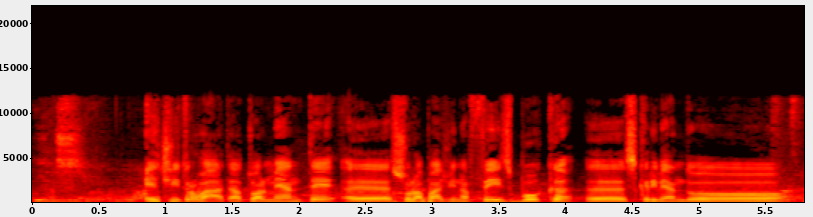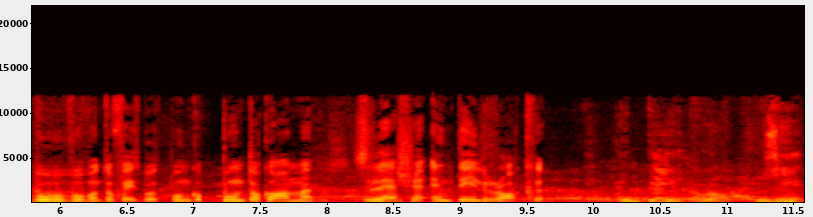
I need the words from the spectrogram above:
Yes. E ci trovate attualmente eh, sulla pagina Facebook eh, scrivendo www.facebook.com slash entailrock. Entail Rock, così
